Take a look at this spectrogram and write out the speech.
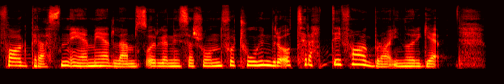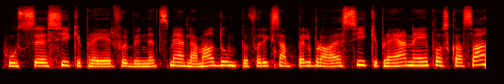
Fagpressen er medlemsorganisasjonen for 230 fagblad i Norge. Hos Sykepleierforbundets medlemmer dumper f.eks. bladet Sykepleieren ned i postkassa,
